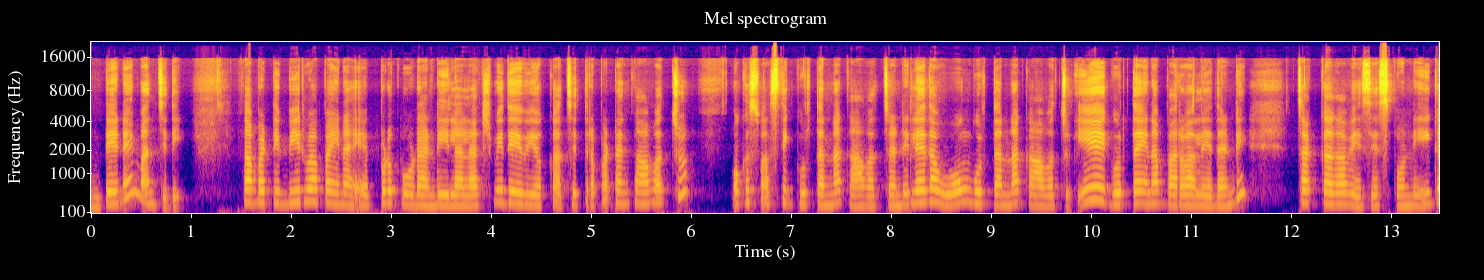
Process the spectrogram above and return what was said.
ఉంటేనే మంచిది. కాబట్టి బీరువా పైన ఎప్పుడు కూడా అండి ఇలా లక్ష్మీదేవి యొక్క చిత్రపటం కావచ్చు ఒక స్వస్తిక్ గుర్తన్నా కావచ్చండి లేదా ఓం గుర్తన్నా కావచ్చు ఏ గుర్తైనా పర్వాలేదండి చక్కగా వేసేసుకోండి. ఇక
